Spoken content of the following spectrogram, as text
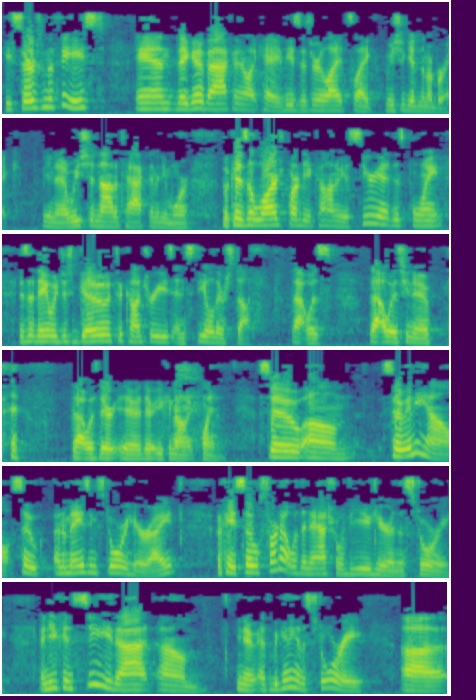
He serves them a feast, and they go back and they're like, hey, these Israelites, like, we should give them a break. You know, we should not attack them anymore. Because a large part of the economy of Syria at this point is that they would just go to countries and steal their stuff. That was, that was, you know, that was their, their, their economic plan. So, um, so anyhow, so an amazing story here, right? Okay, so we'll start out with a natural view here in the story. And you can see that, um, you know, at the beginning of the story, uh,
